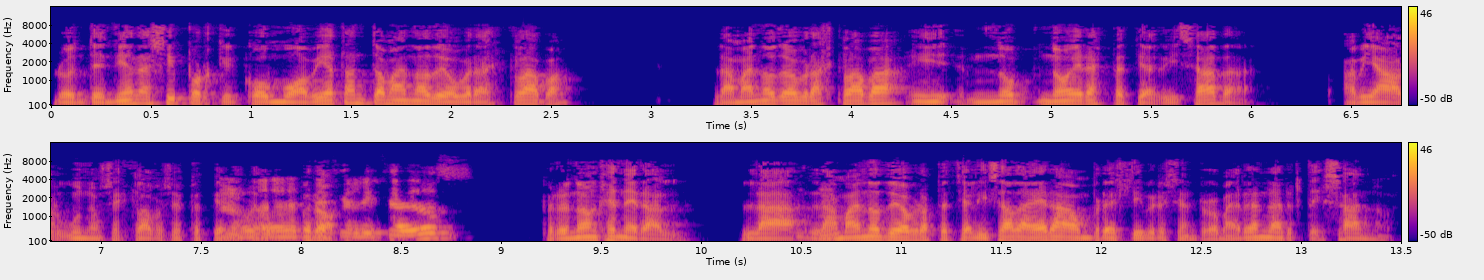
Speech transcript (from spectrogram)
lo entendían así porque como había tanta mano de obra esclava, la mano de obra esclava eh, no, no era especializada. Había algunos esclavos especializados, pero, pero no en general. La, la mano de obra especializada era hombres libres en Roma, eran artesanos.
